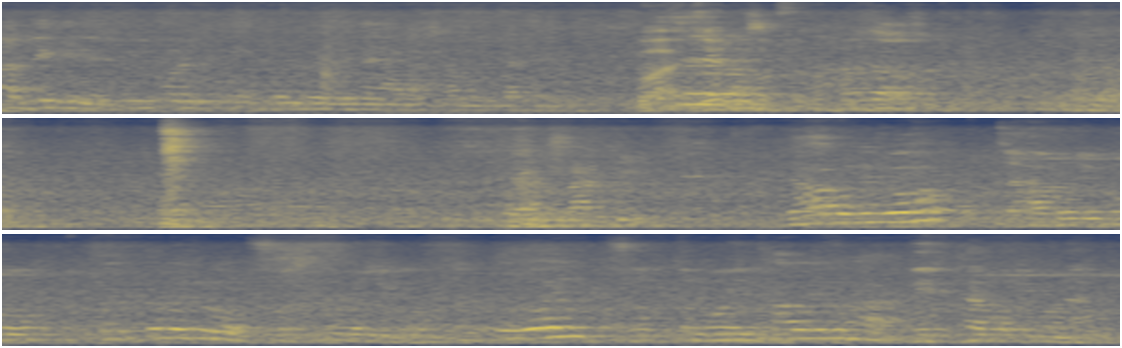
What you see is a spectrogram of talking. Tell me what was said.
আমি সুস্থ বিচার চাই ন্যায় বিচার আমার দুজন সাক্ষী ওই চায়ের দোকান এক পাশে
